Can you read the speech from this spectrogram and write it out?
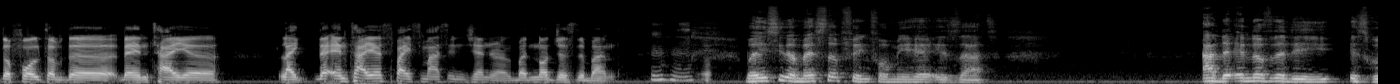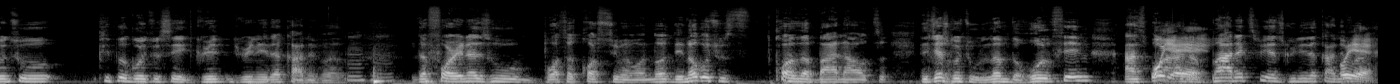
the fault of the the entire, like the entire Spicemas in general, but not just the band. Mm-hmm. But you see, the messed up thing for me here is that at the end of the day, it's going to people going to say Gren- Grenada Carnival. Mm-hmm. The foreigners who bought a costume and whatnot, they're not going to call the ban out. They're just going to lump the whole thing as Oh, oh, I had yeah. a bad experience Grenada Carnival. Oh, yeah.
